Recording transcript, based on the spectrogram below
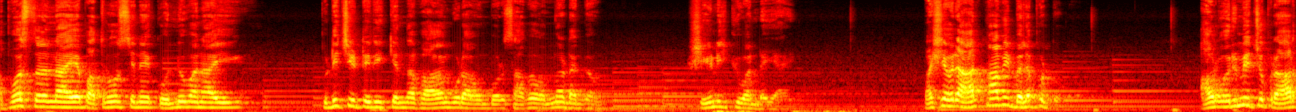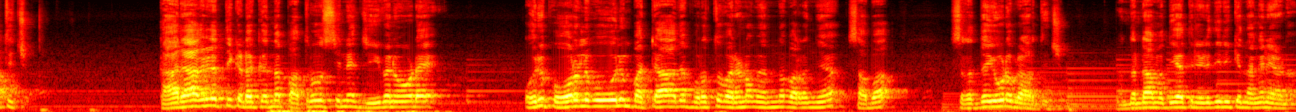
അപ്പോസ്തലനായ പത്രോസിനെ കൊല്ലുവാനായി പിടിച്ചിട്ടിരിക്കുന്ന ഭാഗം കൂടെ ആകുമ്പോൾ സഭ ഒന്നടങ്കം ക്ഷീണിക്കുവാനിടയായി പക്ഷെ അവർ ആത്മാവി ബലപ്പെട്ടു. അവർ ഒരുമിച്ച് പ്രാർത്ഥിച്ചു. കാരാഗ്രഹത്തിൽ കിടക്കുന്ന പത്രോസിനെ ജീവനോടെ ഒരു പോറൽ പോലും പറ്റാതെ പുറത്തു വരണമെന്ന് പറഞ്ഞ് സഭ ശ്രദ്ധയോട് പ്രാർത്ഥിച്ചു. പന്ത്രണ്ടാം അധ്യായത്തിൽ എഴുതിയിരിക്കുന്ന അങ്ങനെയാണ്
